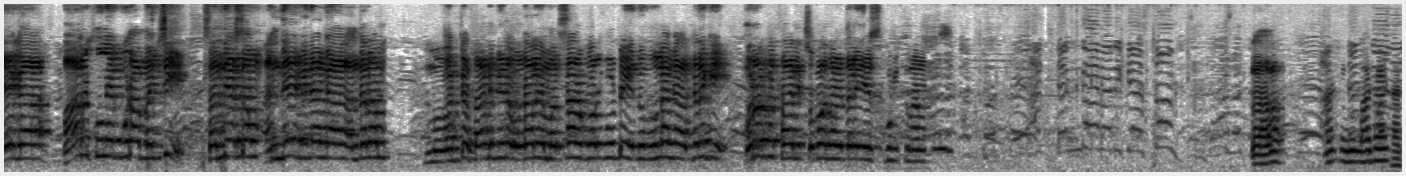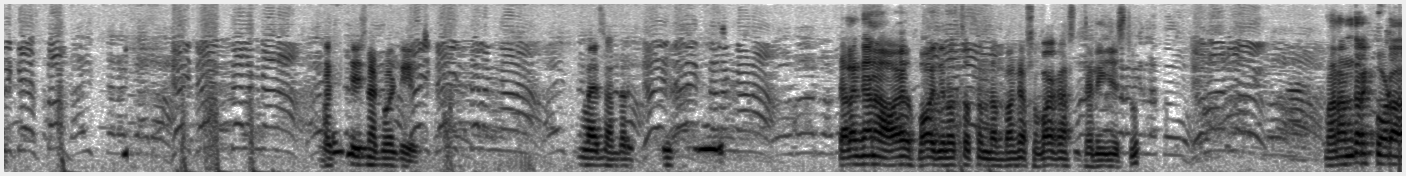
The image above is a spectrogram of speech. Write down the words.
లేక పాలకులకు కూడా మంచి సందేశం అందే విధంగా అందరం ఒక్కసారి మీద ఉండాలని మనసారి కోరుకుంటూ ఇందు మూలంగా అందరికీ మరొకసారి శుభాకాంక్షలు తెలియజేసుకుంటున్నాను. చేసినటువంటి అందరికీ. తెలంగాణ ఆవిర్భావ దినోత్సవం సందర్భంగా శుభాకాంక్షలు తెలియజేస్తూ మనందరికి కూడా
